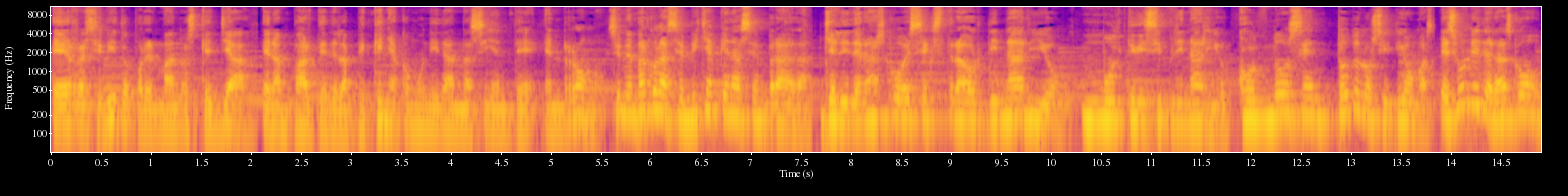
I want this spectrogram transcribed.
es recibido por hermanos que ya eran parte de la pequeña comunidad naciente en Roma. Sin embargo, la semilla queda sembrada y el liderazgo es extraordinario, multidisciplinario. Conocen todos los idiomas. Es un liderazgo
